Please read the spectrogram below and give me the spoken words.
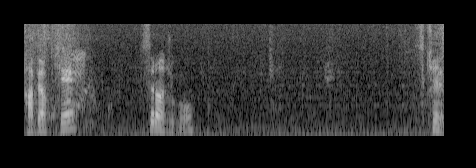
가볍게 쓸어주고 스킬.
